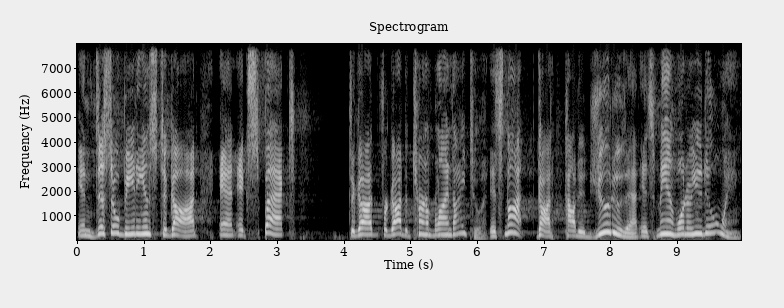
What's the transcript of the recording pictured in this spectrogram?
in disobedience to God, and expect to God for God to turn a blind eye to it? It's not, God, how did you do that? It's, man, what are you doing?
